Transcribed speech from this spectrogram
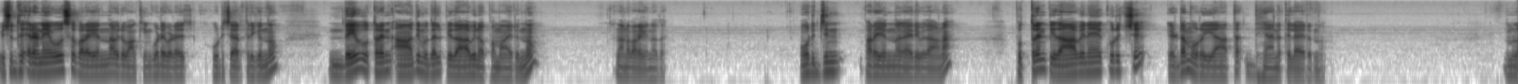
വിശുദ്ധ എരണേവോസ് പറയുന്ന ഒരു വാക്യം കൂടെ ഇവിടെ കൂട്ടിച്ചേർത്തിരിക്കുന്നു. ദൈവപുത്രൻ ആദ്യം മുതൽ പിതാവിനൊപ്പമായിരുന്നു എന്നാണ് പറയുന്നത്. ഒറിജിൻ പറയുന്ന കാര്യം ഇതാണ്. പുത്രൻ പിതാവിനെക്കുറിച്ച് ഇടമുറിയാത്ത ധ്യാനത്തിലായിരുന്നു. നമ്മൾ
